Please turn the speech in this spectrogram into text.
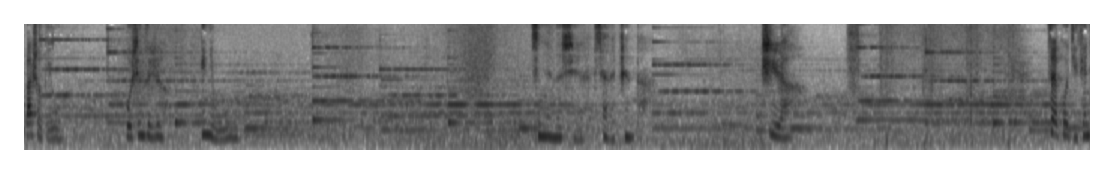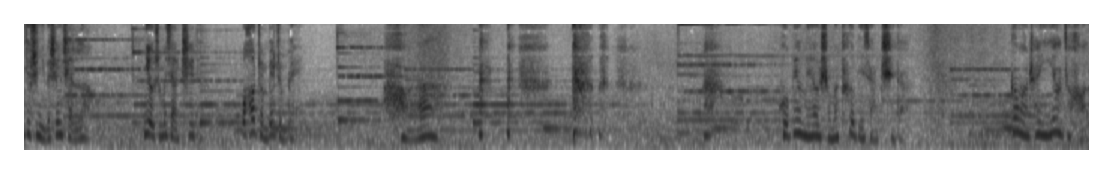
把手给我，我身子热，给你捂捂。今年的雪下的真大。是啊，再过几天就是你的生辰了，你有什么想吃的，我好准备准备。好啦，我并没有什么特别想吃的，跟往常一样就好了。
